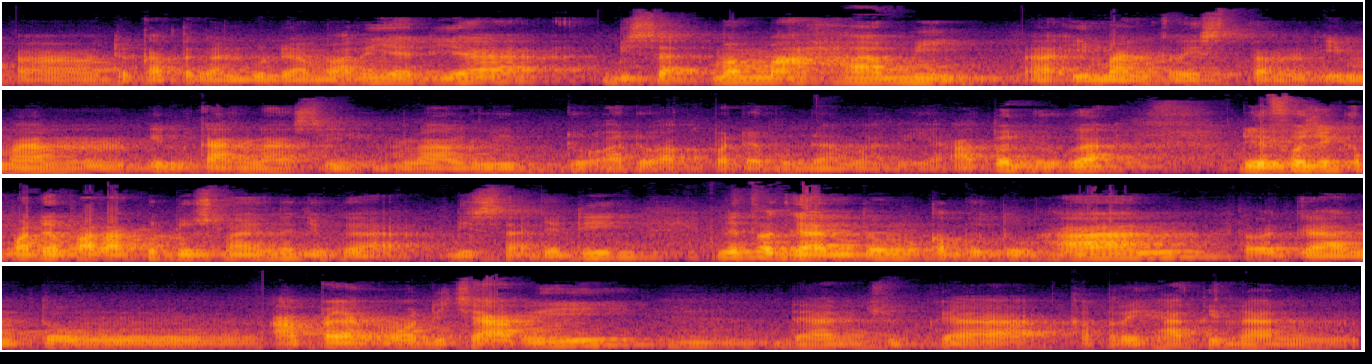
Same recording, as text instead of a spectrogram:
uh, dekat dengan Bunda Maria dia bisa memahami uh, iman Kristen, iman inkarnasi melalui doa-doa kepada Bunda Maria atau juga devosi kepada para kudus lainnya juga bisa. Jadi ini tergantung kebutuhan, tergantung apa yang mau dicari dan juga keprihatinan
